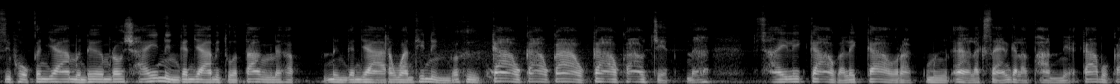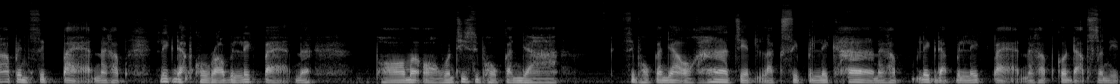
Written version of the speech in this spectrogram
16 กันยาเหมือนเดิมเราใช้ 1 กันยาเป็นตัวตั้งนะครับ 1 กันยารางวัลที่ 1 ก็คือ 999997 นะ ใช้เลข 9 กับเลข 9 หลักหมื่นอ่าหลักแสนกับหลักพันเนี่ย9บวก9เป็น 18 นะครับ เลขดับของเราเป็นเลข 8 นะ พอมาออกวันที่ 16 กันยา 16 กันยาออก 57 หลัก 10 เป็นเลข 5 นะครับ เลขดับเป็นเลข 8 นะครับ ก็ดับสนิท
